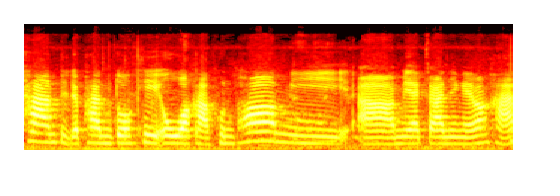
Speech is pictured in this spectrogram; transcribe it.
ทานผลิตภัณฑ์ตัว KO อะค่ะ คุณพ่อมีอ่ามีอาการยังไงบ้างคะ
